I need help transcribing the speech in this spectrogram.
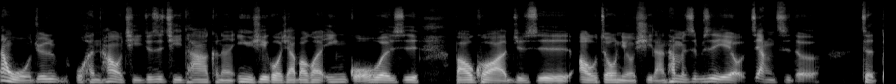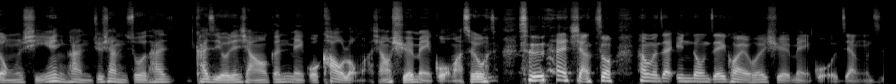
那我就是我很好奇，就是其他可能英语系国家，包括英国或者是包括就是澳洲、纽西兰，他们是不是也有这样子的这东西？因为你看，就像你说的，他开始有点想要跟美国靠拢嘛，想要学美国嘛，所以我 是在想说，他们在运动这一块也会学美国这样子。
